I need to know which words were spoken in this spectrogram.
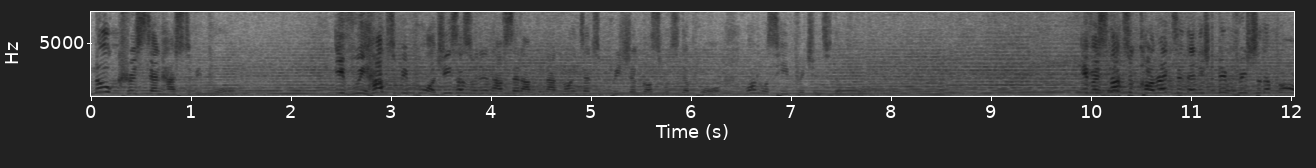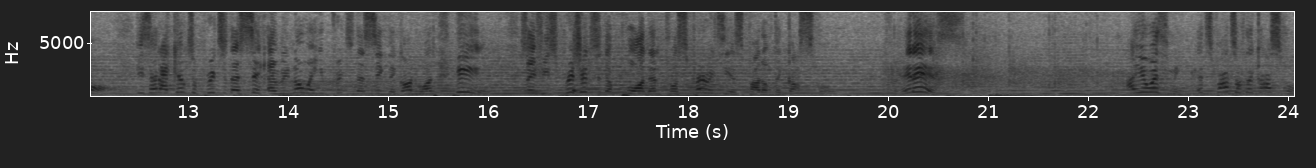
No Christian has to be poor. If we had to be poor, Jesus wouldn't have said, I've been anointed to preach the gospel to the poor. What was he preaching to the poor? If it's not to correct it, then he shouldn't preach to the poor. He said, I came to preach to the sick. And we know when he preached to the sick, the God what? Heal. So if he's preaching to the poor, then prosperity is part of the gospel. It is. Are you with me? It's part of the gospel.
